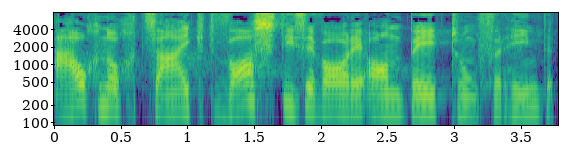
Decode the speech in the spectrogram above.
auch noch zeigt, was diese wahre Anbetung verhindert.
